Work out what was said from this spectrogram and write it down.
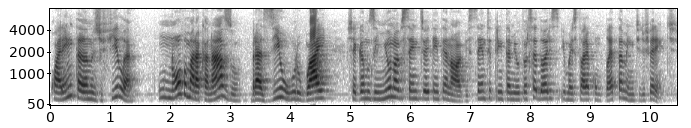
40 anos de fila? Um novo Maracanazo? Brasil, Uruguai? Chegamos em 1989, 130 mil torcedores e uma história completamente diferente.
